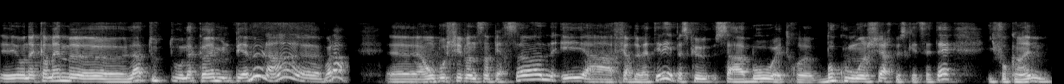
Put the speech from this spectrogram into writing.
Et on a quand même euh, là, tout, on a quand même une PME là, hein, euh, voilà, euh, à embaucher 25 personnes et à faire de la télé parce que ça a beau être beaucoup moins cher que ce que c'était, il faut quand même.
